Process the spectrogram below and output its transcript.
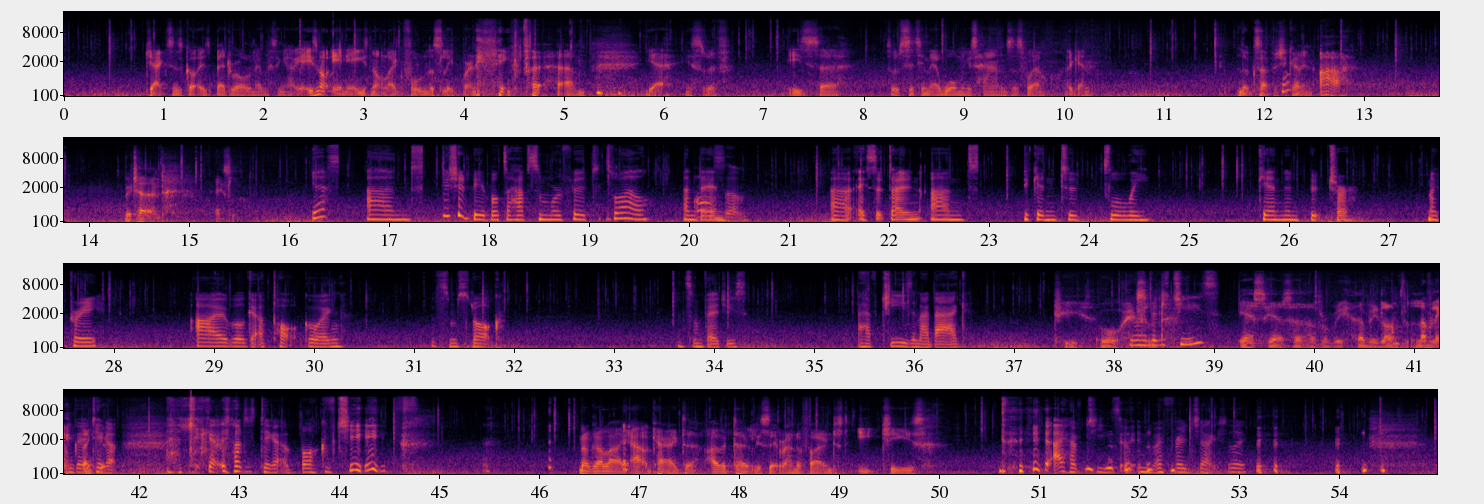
Jackson's got his bedroll and everything out. Yeah, he's not in it. He's not like fallen asleep or anything. But um, yeah, he's sort of he's uh, sort of sitting there warming his hands as well. Again, looks up as you come in. Ah, returned. Excellent. Yes, and we should be able to have some more food as well. And then uh, I sit down and begin to slowly skin and butcher my prey. I will get a pot going with some stock and some veggies. I have cheese in my bag. Cheese. Oh, You want a bit of cheese? Yes, yes, that'll be that'll be lo- lovely. I'm going Thank to take you. out, take out. I'll just take out a block of cheese. Not gonna lie, out of character, I would totally sit around a fire and just eat cheese. I have cheese in my fridge actually.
